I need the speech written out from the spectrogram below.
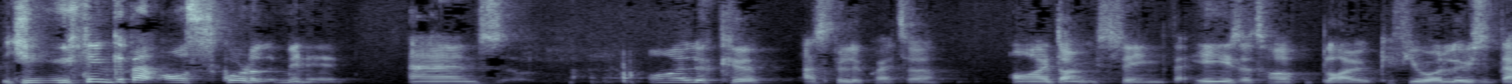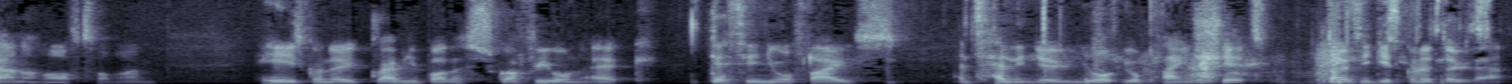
You, you think about our squad at the minute, and I look at Azpilicueta. I don't think that he is the type of bloke. If you are losing down at half time, he's going to grab you by the scruff of your neck, get in your face, and telling you you're, you're playing shit. I don't think he's going to do that.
